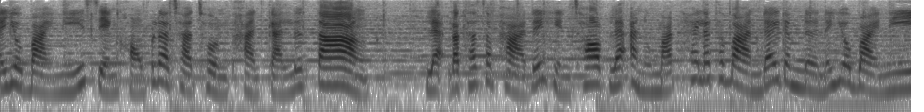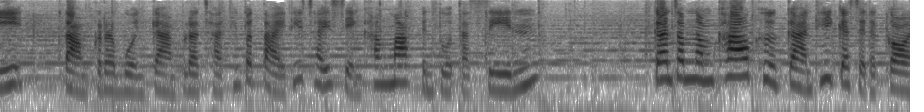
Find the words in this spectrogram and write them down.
นโยบายนี้เสียงของประชาชนผ่านการเลือกตั้ง และรัฐสภาได้เห็นชอบและอนุมัติให้รัฐบาลได้ดำเนินนโยบายนี้ ตามกระบวนการประชาธิปไตยที่ใช้เสียงข้างมากเป็นตัวตัดสิน การจำนำข้าวคือการที่เกษตรกร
